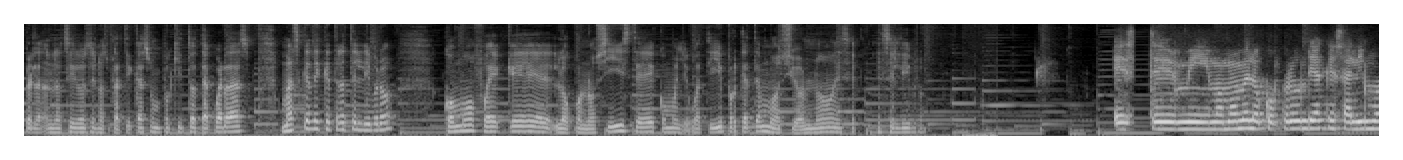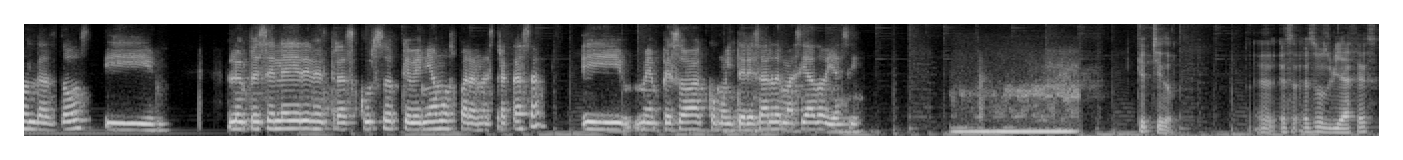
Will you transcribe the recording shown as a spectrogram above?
Pero no sigo si nos platicas un poquito, ¿te acuerdas? Más que de qué trata el libro, ¿cómo fue que lo conociste? ¿Cómo llegó a ti? ¿Por qué te emocionó ese, ese libro? Este, mi mamá me lo compró un día que salimos las dos y lo empecé a leer en el transcurso que veníamos para nuestra casa y me empezó a como interesar demasiado y así. Qué chido. Eh, esos viajes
